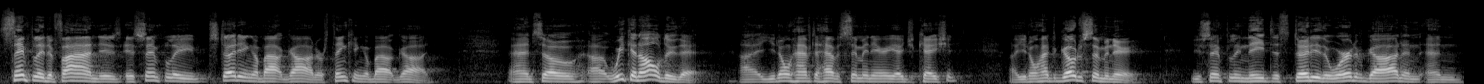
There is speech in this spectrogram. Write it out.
simply defined, is, is simply studying about God or thinking about God. And so uh, we can all do that. Uh, you don't have to have a seminary education, uh, you don't have to go to seminary. You simply need to study the Word of God and, and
